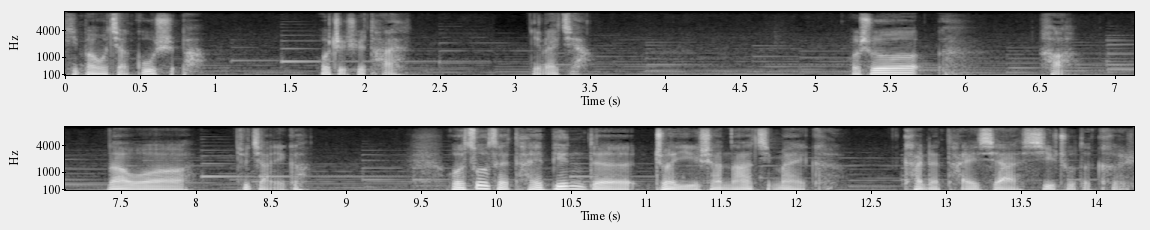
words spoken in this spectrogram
你帮我讲故事吧。”我只是谈，你来讲，我说：“好，那我就讲一个。”我坐在台边的转椅上，拿起麦克，看着台下细数的客人。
